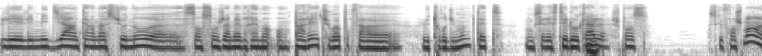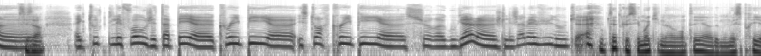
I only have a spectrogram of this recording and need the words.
les, les médias internationaux euh, s'en sont jamais vraiment emparés, tu vois, pour faire euh, le tour du monde, peut-être. Donc c'est resté local, je pense. Parce que franchement, euh, Mm. Ça. avec toutes les fois où j'ai tapé creepy, histoire creepy sur Google, je l'ai jamais vu. Donc. Ou peut-être que c'est moi qui l'ai inventé de mon esprit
